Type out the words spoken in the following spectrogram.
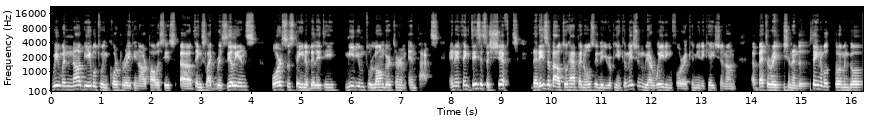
we will not be able to incorporate in our policies uh, things like resilience or sustainability, medium to longer term impacts. And I think this is a shift that is about to happen also in the European Commission. We are waiting for a communication on a better regulation and sustainable development goals.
